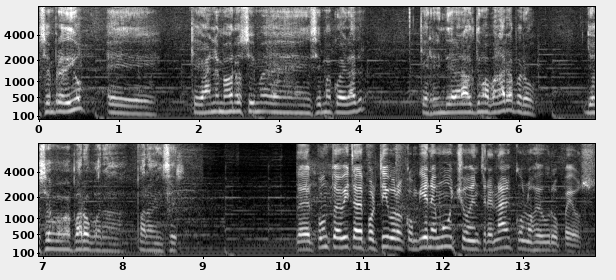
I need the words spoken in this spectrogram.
Como siempre digo, eh, que gane mejor encima, encima del cuadrilátero, que rindiera la última palabra, pero yo siempre me paro para, para vencer. Desde el punto de vista deportivo nos conviene mucho entrenar con los europeos,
